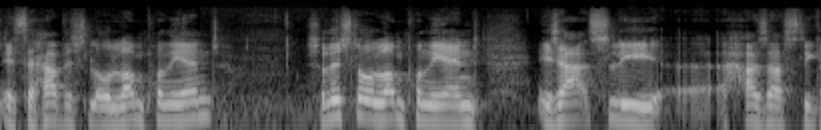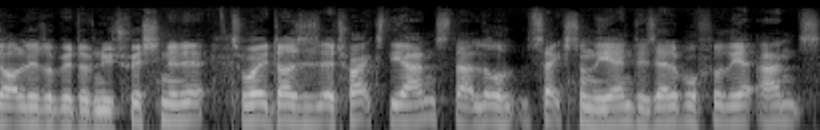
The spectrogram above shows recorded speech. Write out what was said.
is to have this little lump on the end. So this little lump on the end is actually uh, has actually got a little bit of nutrition in it. So what it does is it attracts the ants. That little section on the end is edible for the ants.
